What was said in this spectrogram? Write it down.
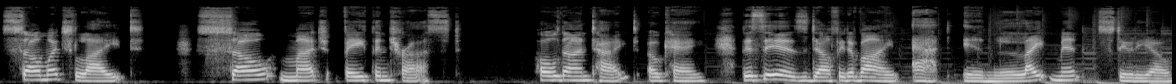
so much light, so much faith and trust. Hold on tight. Okay. This is Delphi Divine at Enlightenment Studio.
